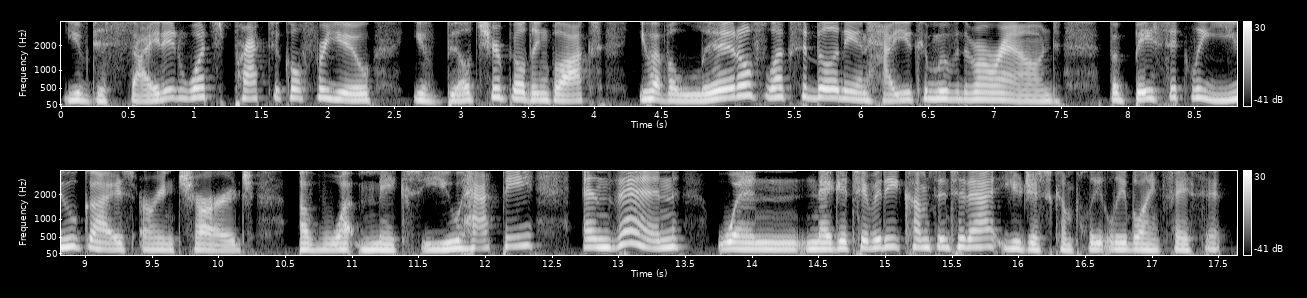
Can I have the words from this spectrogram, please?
You've decided what's practical for you. You've built your building blocks. You have a little flexibility in how you can move them around. But basically, you guys are in charge of what makes you happy. And then when negativity comes into that, you just completely blank face it.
